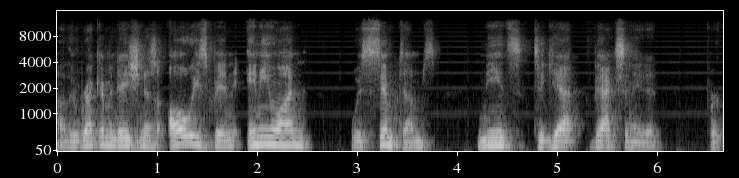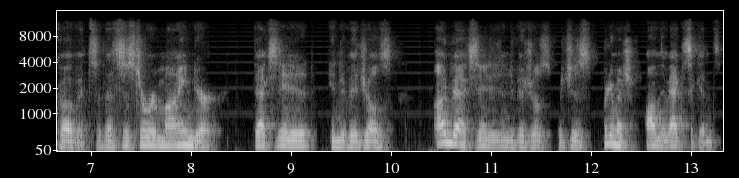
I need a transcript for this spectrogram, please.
Uh, the recommendation has always been anyone with symptoms needs to get vaccinated for COVID. So that's just a reminder vaccinated individuals, unvaccinated individuals, which is pretty much all the Mexicans,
